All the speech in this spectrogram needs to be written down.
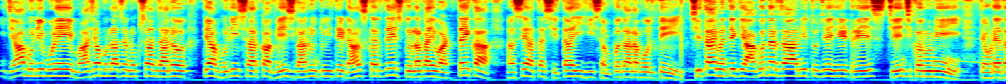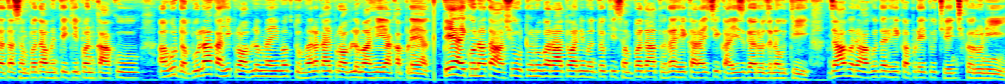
ज्या मुलीमुळे माझ्या मुलाचं नुकसान झालं त्या मुलीसारखा वेश घालून तू इथे डान्स करतेस तुला काही वाटतंय का? असे आता सीताई ही संपदाला बोलते. सीताई म्हणते की अगोदर जा आणि तुझे हे ड्रेस चेंज करून ये. तेवढ्यात आता संपदा म्हणते की पण काकू अहो डब्बूला काही प्रॉब्लेम नाही मग तुम्हाला काय प्रॉब्लेम आहे या कपड्यात? ते ऐकून आता आशू उठून उभा राहतो आणि म्हणतो की संपदा तुला हे करायची काहीच गरज नव्हती. जा बरं अगोदर हे कपडे तू चेंज करून ये.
